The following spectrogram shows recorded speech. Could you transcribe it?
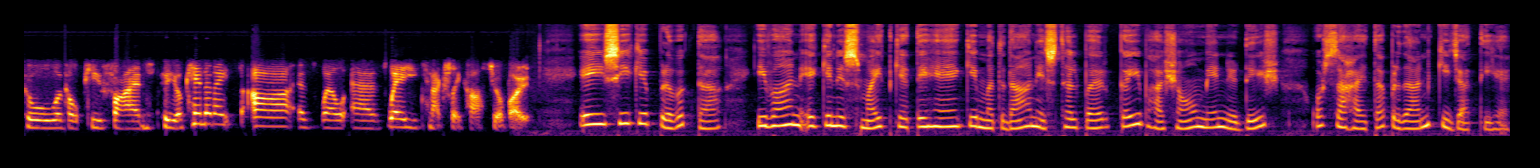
tool will help you find who your candidates are as well as where you can actually cast your vote. AEC के प्रवक्ता इवान एकिन स्माइथ कहते हैं कि मतदान स्थल पर कई भाषाओं में निर्देश और सहायता प्रदान की जाती है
